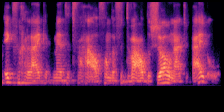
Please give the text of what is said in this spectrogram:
ik vergelijk het met het verhaal van de verdwaalde zoon uit de Bijbel.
